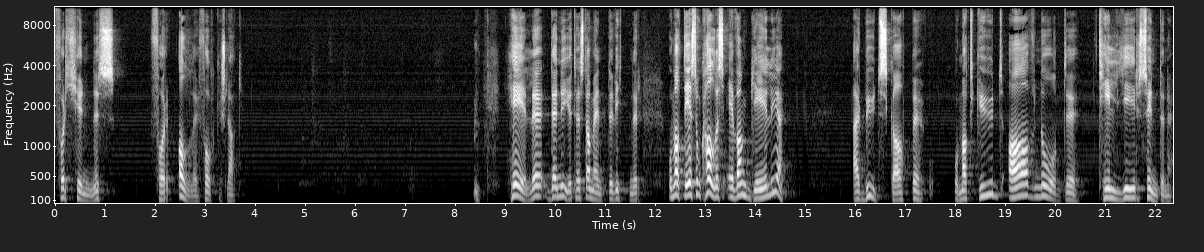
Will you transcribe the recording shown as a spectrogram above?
forkynnes for alle folkeslag. Hele Det nye testamentet vitner om at det som kalles evangeliet, er budskapet om at Gud av nåde tilgir syndene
